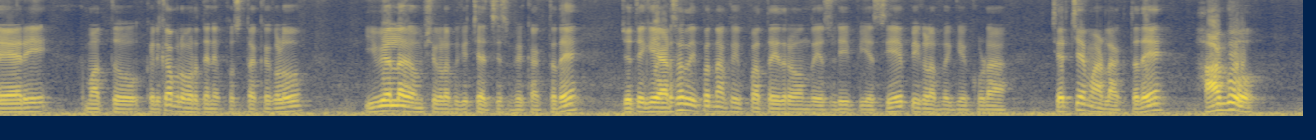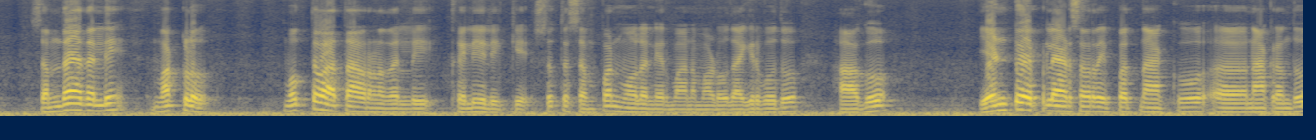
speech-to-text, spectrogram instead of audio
ತಯಾರಿ ಮತ್ತು ಕಲಿಕಾ ಬಲವರ್ಧನೆ ಪುಸ್ತಕಗಳು, ಇವೆಲ್ಲ ಅಂಶಗಳ ಬಗ್ಗೆ ಚರ್ಚಿಸಬೇಕಾಗ್ತದೆ. ಜೊತೆಗೆ ಎರಡು ಸಾವಿರದ ಇಪ್ಪತ್ನಾಲ್ಕು ಇಪ್ಪತ್ತೈದರ ಒಂದು S D P S A ಪಿಗಳ ಬಗ್ಗೆ ಕೂಡ ಚರ್ಚೆ ಮಾಡಲಾಗ್ತದೆ. ಹಾಗೂ ಸಮುದಾಯದಲ್ಲಿ ಮಕ್ಕಳು ಮುಕ್ತ ವಾತಾವರಣದಲ್ಲಿ ಕಲಿಯಲಿಕ್ಕೆ ಸುತ್ತ ಸಂಪನ್ಮೂಲ ನಿರ್ಮಾಣ ಮಾಡುವುದಾಗಿರ್ಬೋದು. ಹಾಗೂ ಎಂಟು ಏಪ್ರಿಲ್ ಎರಡು ಸಾವಿರದ ಇಪ್ಪತ್ತ್ನಾಲ್ಕು ನಾಲ್ಕರಂದು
